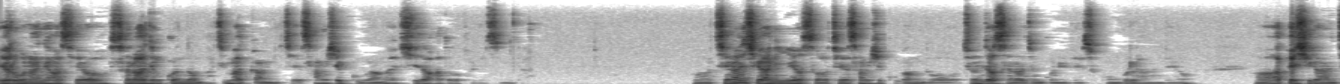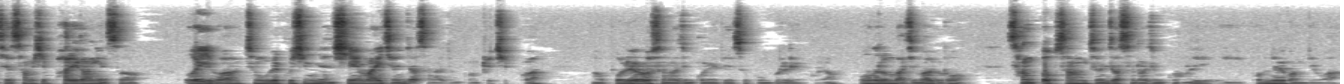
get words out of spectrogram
여러분 안녕하세요. 선화증권론 마지막 강의 제39강을 시작하도록 하겠습니다. 어, 지난 시간에 이어서 제39강도 전자선화증권에 대해서 공부를 하는데요. 어, 앞의 시간 제38강에서 의와 1990년 CMI 전자선화증권 규칙과 어, 볼레로 선화증권에 대해서 공부를 했고요. 오늘은 마지막으로 상법상 전자선화증권의 법률 관계와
